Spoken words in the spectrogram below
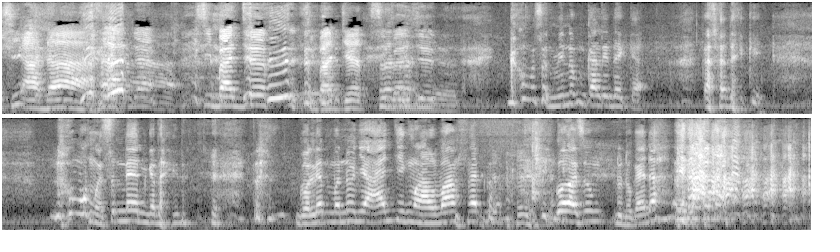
Si ada. Ada si budget. si budget. Si budget. gue mesen minum kali dek ya. Kata Deki lu mau mesen den? Kata gitu. Terus gue liat menunya anjing mahal banget. Gue langsung duduk aja dah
